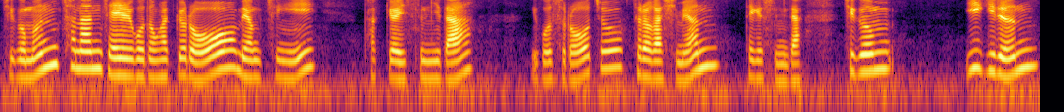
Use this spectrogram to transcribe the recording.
지금은 천안제일고등학교로 명칭이 바뀌어 있습니다. 이곳으로 쭉 들어가시면 되겠습니다. 지금 이 길은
